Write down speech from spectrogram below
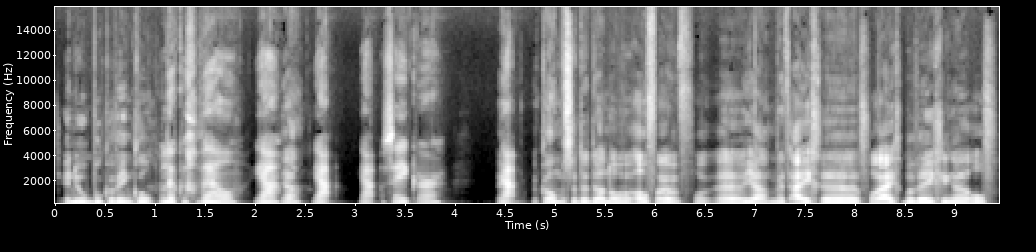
in uw boekenwinkel? Gelukkig wel, ja. Ja? Ja, ja zeker. En Ja. Komen ze er dan over voor, ja, met eigen, voor eigen bewegingen? Of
